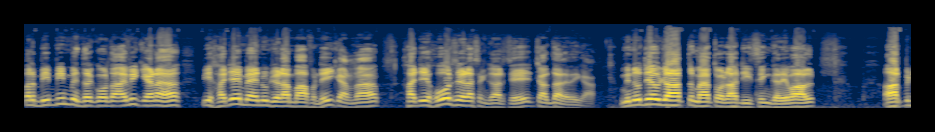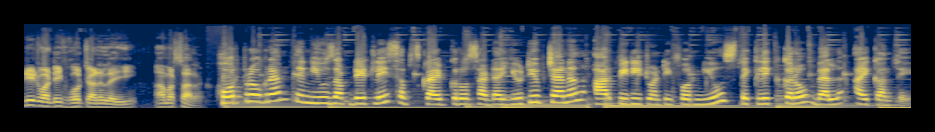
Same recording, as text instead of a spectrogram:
ਪਰ ਬੀਬੀ ਮਹਿੰਦਰ ਕੌਰ ਦਾ ਇਹ ਵੀ ਕਹਿਣਾ ਵੀ ਹਜੇ ਮੈਂ ਇਹਨੂੰ ਜਿਹੜਾ ਮਾਫ ਨਹੀਂ ਕਰਨਾ, ਹਜੇ ਹੋਰ ਜਿਹੜਾ ਸੰਘਰਸ਼ ਹੈ ਚੱਲਦਾ ਰਹੇਗਾ। ਮੈਨੂੰ ਦਿਓ ਇਜਾਜ਼ਤ, ਮੈਂ ਤੁਹਾਡਾ ਹਰਜੀਤ ਸਿੰਘ ਗਰੇਵਾਲ, ਆਰਪੀਡੀ 24 ਚੈਨਲ ਲਈ ਅੰਮ੍ਰਿਤਸਰ। ਹੋਰ ਪ੍ਰੋਗਰਾਮ ਤੇ ਨਿਊਜ਼ ਅਪਡੇਟ ਲਈ ਸਬਸਕ੍ਰਾਈਬ ਕਰੋ ਸਾਡਾ YouTube ਚੈਨਲ RPD24 ਨਿਊਜ਼ ਤੇ ਕਲਿੱਕ ਕਰੋ ਬੈਲ ਆਈਕਨ ਤੇ।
